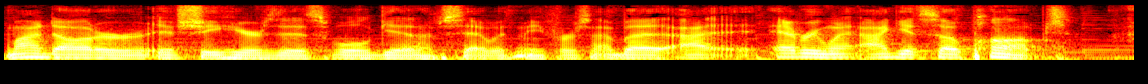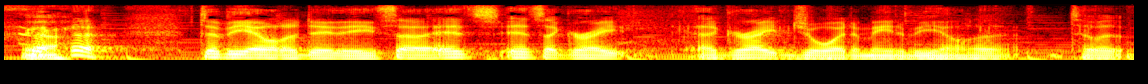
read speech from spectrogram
my daughter, if she hears this, will get upset with me for something. But I, everyone, I get so pumped. Yeah. to be able to do these. So it's it's a great a great joy to me to be able to to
